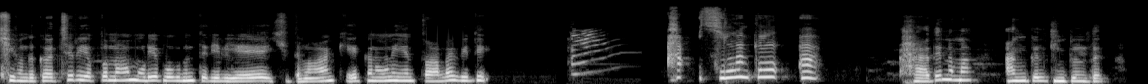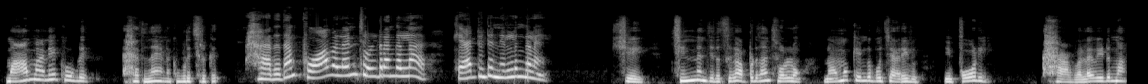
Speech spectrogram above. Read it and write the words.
இவங்க கச்சேரி எப்பதான் முடிய போகுதுன்னு தெரியலையே. இதெல்லாம் கேட்கணும்னு என் தலை விதி. இல்ல அங்கிள் அது நம்ம அங்கிள் கிங்கிள்ட்டு மாமானே கூப்பிடு. அதுதான் எனக்கு பிடிச்சிருக்கு. அதுதான் போவலன்னு சொல்றாங்கல்ல. கேட்டுட்டு நில்லுங்களேன். சே சின்ன சிறுசுக்கு அப்படிதான் சொல்லும். நமக்கு எங்க போச்சு அறிவு? நீ போடி. அவளை விடுமா.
